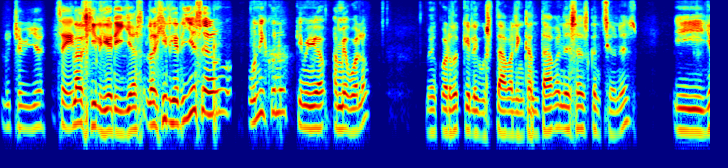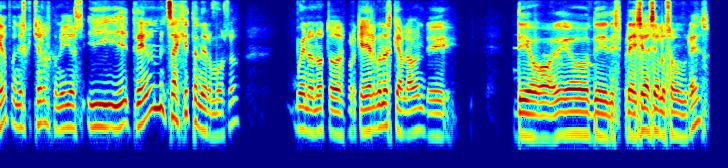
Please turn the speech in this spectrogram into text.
Lucha Villa. Sí. Las jilguerillas. Las jilguerillas eran un icono que mi- a mi abuelo me acuerdo que le gustaba, le encantaban esas canciones y yo me ponía a escucharlas con ellos y traían un mensaje tan hermoso. Bueno, no todas, porque hay algunas que hablaban de, de odio, de desprecio hacia los hombres,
